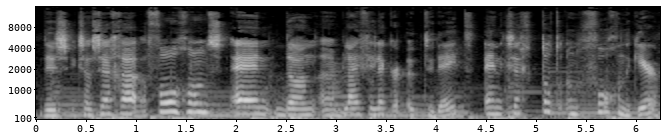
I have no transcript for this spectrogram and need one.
Dus ik zou zeggen, volg ons en dan uh, blijf je lekker up-to-date. En ik zeg tot een volgende keer.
